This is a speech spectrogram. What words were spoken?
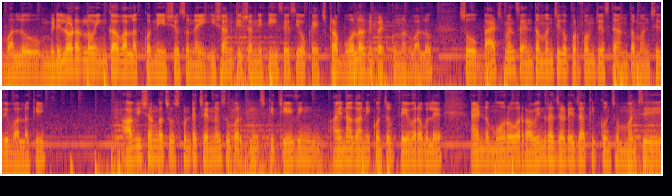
వాళ్ళు మిడిల్ ఆర్డర్లో ఇంకా వాళ్ళకి కొన్ని ఇష్యూస్ ఉన్నాయి. ఇషాన్ కిషన్ని తీసేసి ఒక ఎక్స్ట్రా బౌలర్ని పెట్టుకున్నారు వాళ్ళు. సో బ్యాట్స్మెన్స్ ఎంత మంచిగా పర్ఫామ్ చేస్తే అంత మంచిది వాళ్ళకి. ఆ విషయంగా చూసుకుంటే చెన్నై సూపర్ కింగ్స్కి చేజింగ్ అయినా కానీ కొంచెం ఫేవరబులే. అండ్ మోర్ ఓవర్ రవీంద్ర జడేజాకి కొంచెం మంచి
